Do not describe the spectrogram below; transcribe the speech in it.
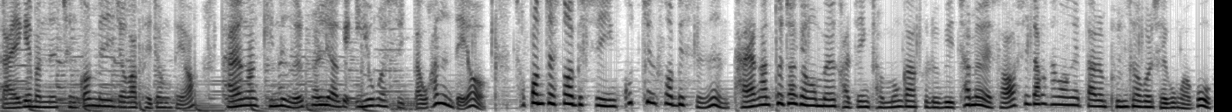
나에게 맞는 증권 매니저가 배정되어 다양한 기능을 편리하게 이용할 수 있다고 하는데요. 첫 번째 서비스인 코칭 서비스는 다양한 투자 경험을 가진 전문가 그룹이 참여해서 시장 상황에 따른 분석을 제공하고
